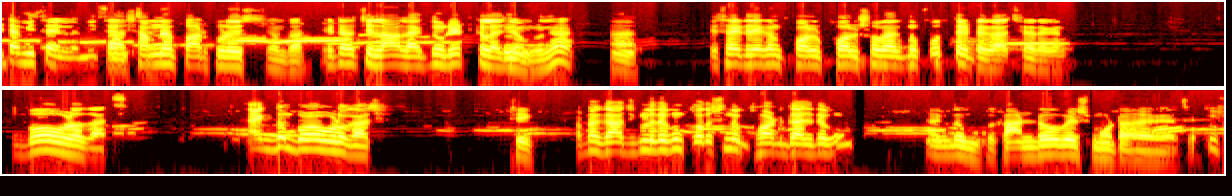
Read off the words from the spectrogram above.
এটা মিসাইল না মিসাইল। আচ্ছা। সামনে পার করে এসেছি আমরা। এটা হচ্ছে লাল একদম রেড কালার জামরুল হ্যাঁ? হ্যাঁ। এই সাইডে দেখেন ফল ফল সব একদম প্রত্যেকটা গাছ হ্যাঁ দেখেন। বড় বড় গাছ। একদম বড় বড় গাছ। ঠিক। আপনার গাছগুলো দেখুন কত সুন্দর ঘট গাছ দেখুন। একদম কাণ্ডও বেশ মোটা হয়ে গেছে। খুব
